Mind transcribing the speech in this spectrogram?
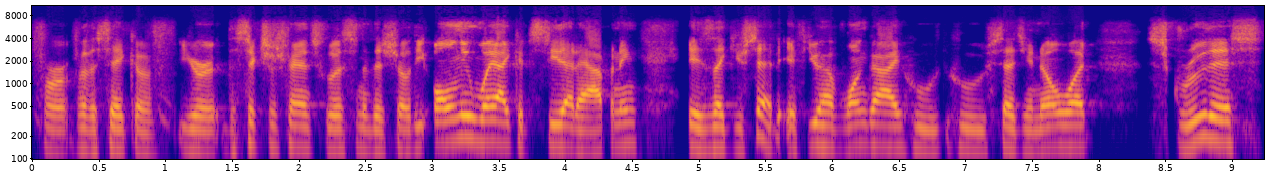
for for the sake of your the Sixers fans who listen to this show, the only way I could see that happening is like you said, if you have one guy who who says, you know what, screw this.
